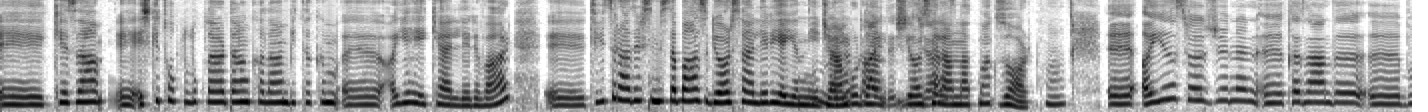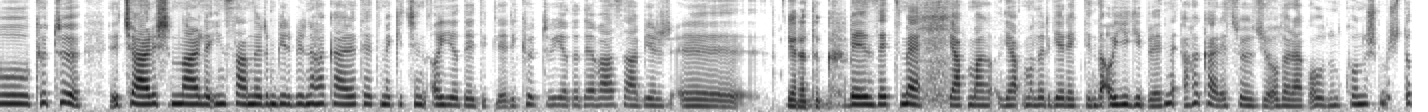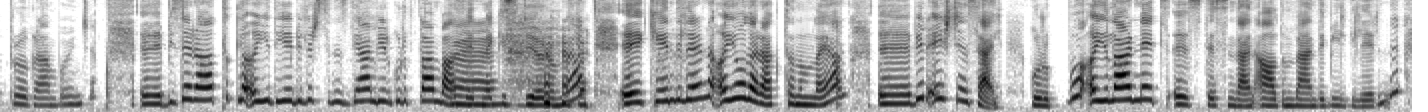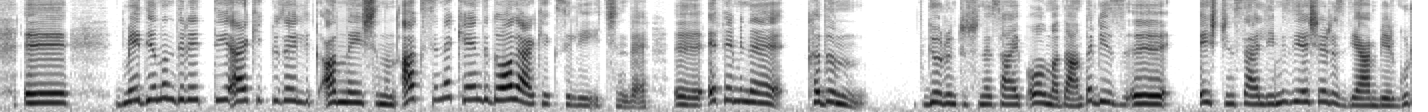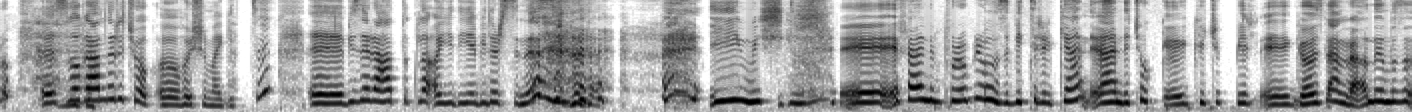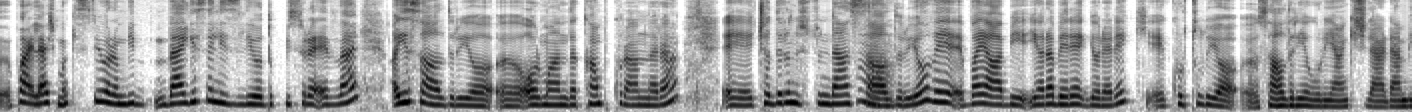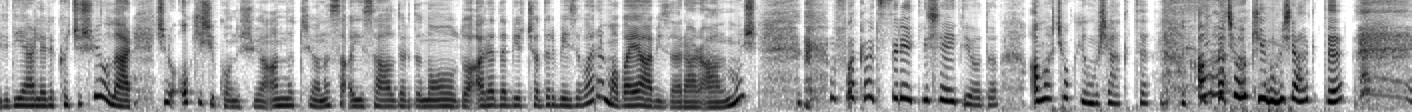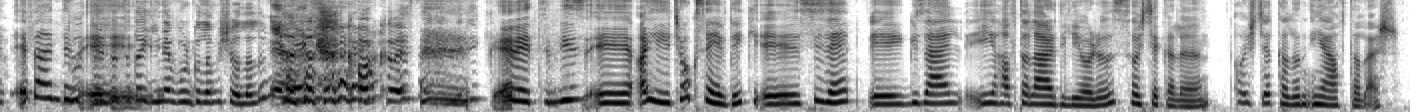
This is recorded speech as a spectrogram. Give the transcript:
E, keza e, eski topluluklardan kalan bir takım e, ayı heykeli görselleri var. E, Twitter adresimizde bazı görselleri yayınlayacağım. Bunları Burada görsel anlatmak zor. Hı. E, ayı sözcüğünün e, kazandığı e, bu kötü e, çağrışımlarla insanların birbirine hakaret etmek için ayı dedikleri kötü ya da devasa bir... E, yaratık benzetme yapma yapmaları gerektiğinde ayı gibi ne, hakaret sözcüğü olarak olduğunu konuşmuştuk program boyunca. Ee, bize rahatlıkla ayı diyebilirsiniz diyen bir gruptan bahsetmek istiyorum ben. Ee, kendilerini ayı olarak tanımlayan e, bir eşcinsel grup bu. Ayılar Net e, sitesinden aldım ben de bilgilerini. Evet medyanın direttiği erkek güzellik anlayışının aksine kendi doğal erkeksiliği içinde e, efemine kadın görüntüsüne sahip olmadan da biz e, eşcinselliğimizi yaşarız diyen bir grup. E, sloganları çok e, hoşuma gitti. E, bize rahatlıkla ayı diyebilirsiniz. İyiymiş. e, efendim programımızı bitirirken ben de çok e, küçük bir e, gözlem ve anımızı paylaşmak istiyorum. Bir belgesel izliyorduk bir süre evvel. Ayı saldırıyor e, ormanda kamp kuranlara. E, çadırın üstünden hmm. saldırıyor ve bayağı bir yara bere görerek e, kurtuluyor e, saldırıya uğrayan kişilerden biri. Diğerleri kaçışıyorlar. Şimdi o kişi konuşuyor, anlatıyor nasıl ayı saldırdı, ne oldu. Arada bir çadır bezi var ama bayağı bir zarar almış. Fakat sürekli şey diyordu. Ama çok yumuşaktı. Ama çok yumuşaktı. Efendim. Bu tezatı e, da yine vurgulamış olalım. Evet. Korku ve sevimlilik. Evet biz e, Ayı'yı çok sevdik. E, size e, güzel iyi haftalar diliyoruz. Hoşçakalın. Hoşçakalın iyi haftalar.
